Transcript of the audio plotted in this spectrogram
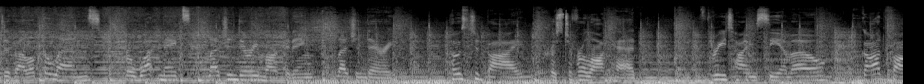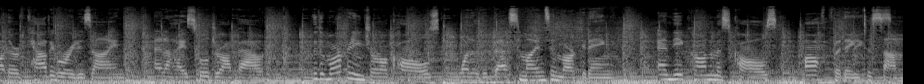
develop the lens for what makes legendary marketing legendary. Hosted by Christopher Lochhead, three time CMO, godfather of category design, and a high school dropout, who the Marketing Journal calls one of the best minds in marketing, and The Economist calls off putting to some.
